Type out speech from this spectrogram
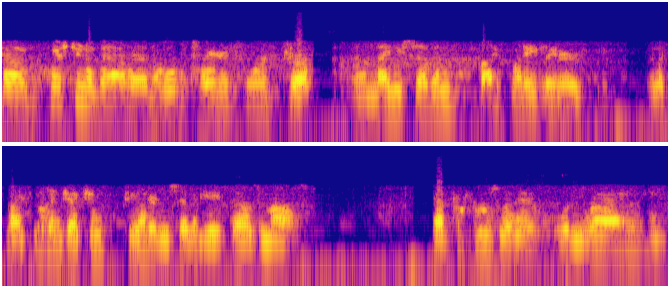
have a question about an old Toyota Ford truck, a 97 5.8 liter electronic fuel injection, 278,000 miles. Had problems with it, wouldn't run.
